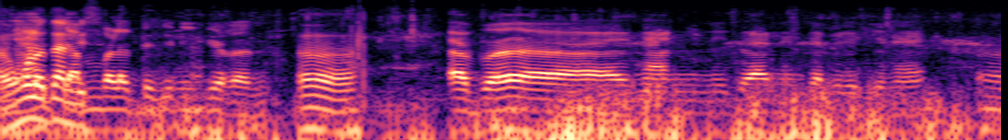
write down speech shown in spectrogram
அவங்கள தான். சம்பளத்துக்கு நிற்கிறேன் அப்போ நான் தான் இந்த பிரச்சனை ஆ. ஆ,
